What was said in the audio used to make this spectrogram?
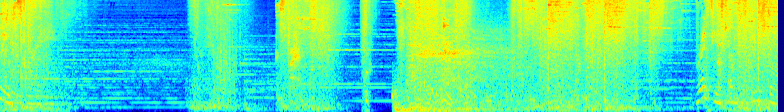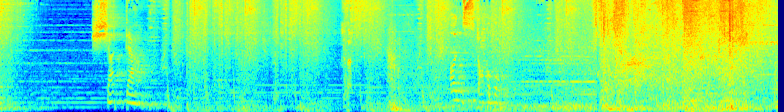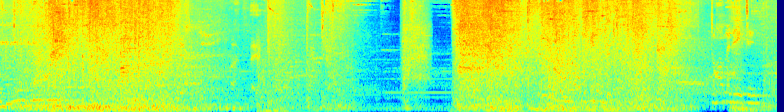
Red Team's turret has been destroyed. Shut down. Unstoppable. Dominating.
